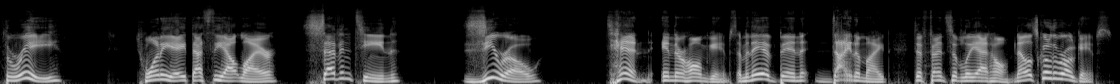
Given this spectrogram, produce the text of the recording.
three, 28, that's the outlier, 17, 0, 10 in their home games. I mean, they have been dynamite defensively at home. Now let's go to the road games.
